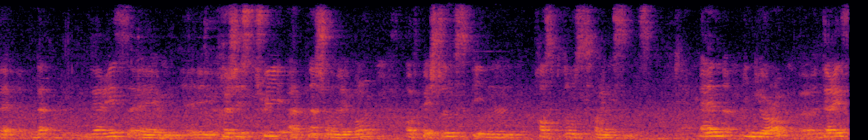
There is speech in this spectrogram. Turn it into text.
the, the, there is a, a, registry at national level of patients in hospitals, for instance. And in Europe, uh, there is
